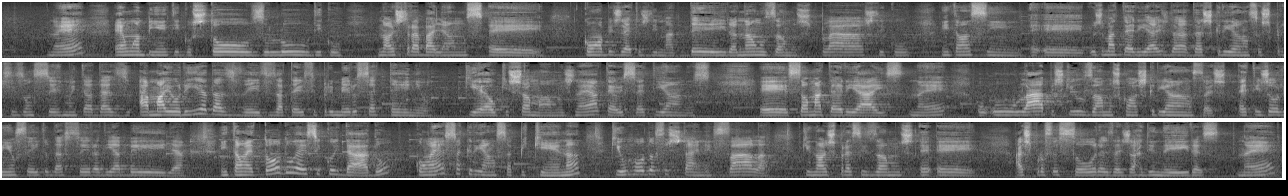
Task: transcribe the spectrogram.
né? É um ambiente gostoso, lúdico. Nós trabalhamos é, com objetos de madeira, não usamos plástico. Então, assim, é, é, os materiais da, das crianças precisam ser, muitas das, a maioria das vezes, até esse primeiro setênio, que é o que chamamos, né, até os sete anos. É, são materiais, né? O, o, lápis que usamos com as crianças é tijolinho feito da cera de abelha. Então é todo esse cuidado com essa criança pequena que o Rodolf Steiner fala que nós precisamos é, é, as professoras, as jardineiras, né?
